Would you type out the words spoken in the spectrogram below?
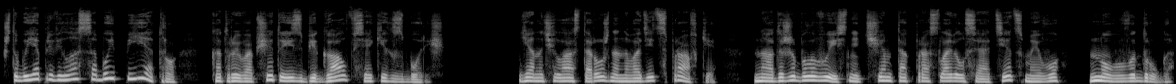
чтобы я привела с собой Пьетро, который вообще-то избегал всяких сборищ. Я начала осторожно наводить справки. Надо же было выяснить, чем так прославился отец моего нового друга.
